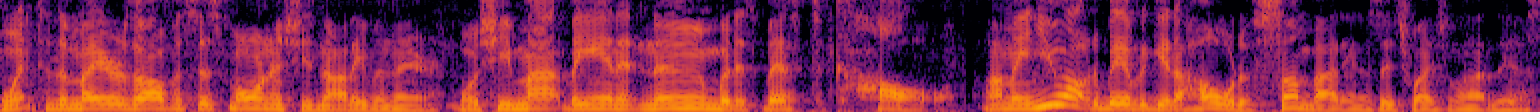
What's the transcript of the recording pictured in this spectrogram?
Went to the mayor's office this morning. She's not even there. Well, she might be in at noon, but but it's best to call. I mean, you ought to be able to get a hold of somebody in a situation like this.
